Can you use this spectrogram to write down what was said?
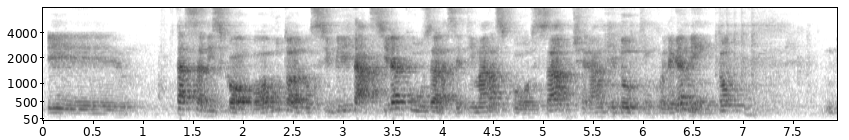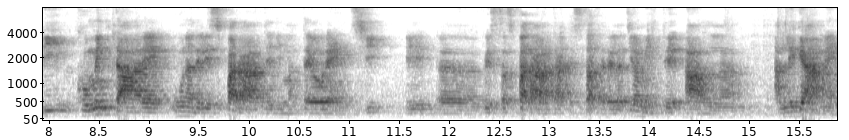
E... Tassa di scopo, ho avuto la possibilità a Siracusa la settimana scorsa, c'era anche Dotti in collegamento, di commentare una delle sparate di Matteo Renzi e eh, questa sparata è stata relativamente al, al legame,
